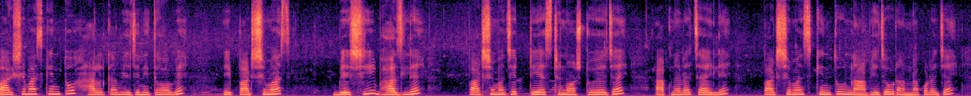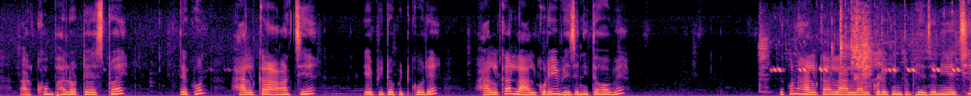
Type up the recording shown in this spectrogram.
পার্শে মাছ কিন্তু হালকা ভেজে নিতে হবে। এই পার্শে মাছ বেশি ভাজলে পার্শে মাছের টেস্ট নষ্ট হয়ে যায়। আপনারা চাইলে পার্শে মাছ কিন্তু না ভেজেও রান্না করা যায় আর খুব ভালো টেস্ট হয়। দেখুন, হালকা আঁচে এপিটোপিট করে হালকা লাল করেই ভেজে নিতে হবে। দেখুন, হালকা লাল লাল করে কিন্তু ভেজে নিয়েছি।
